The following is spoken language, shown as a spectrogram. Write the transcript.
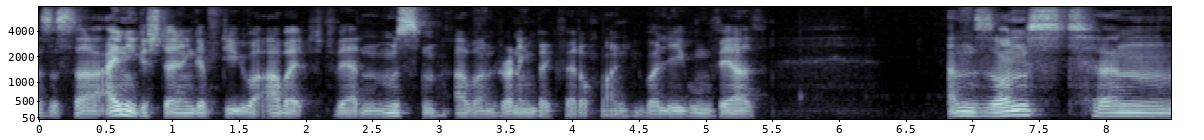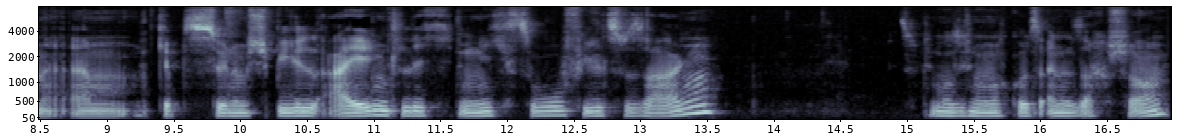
dass es da einige Stellen gibt, die überarbeitet werden müssten, aber ein Running Back wäre doch mal eine Überlegung wert. Ansonsten ähm, gibt es zu einem Spiel eigentlich nicht so viel zu sagen. Jetzt muss ich nur noch kurz eine Sache schauen.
